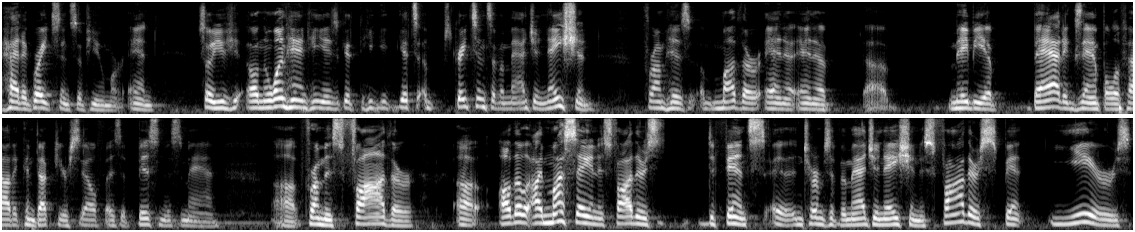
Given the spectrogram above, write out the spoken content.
had a great sense of humor. And so, you, on the one hand, he is he gets a great sense of imagination from his mother and a, and a uh, maybe a bad example of how to conduct yourself as a businessman uh, from his father. Uh, although I must say, in his father's defense, uh, in terms of imagination, his father spent years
